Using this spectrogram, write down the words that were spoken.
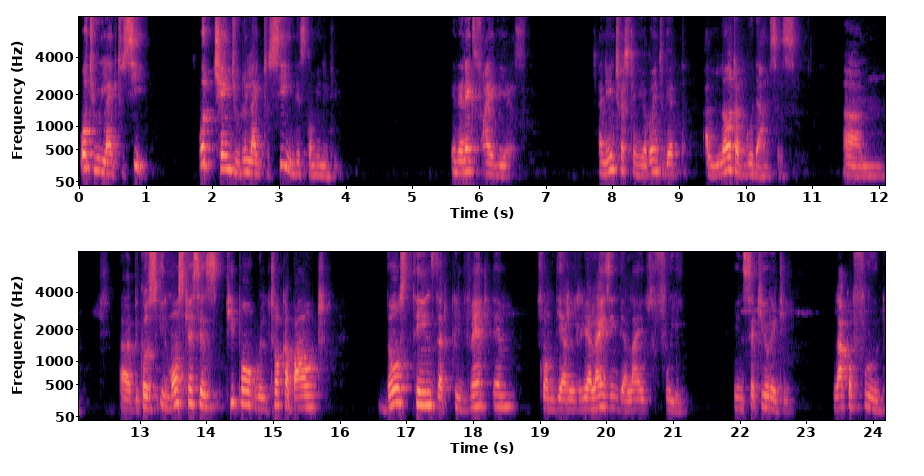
what you would like to see? What change would you like to see in this community in the next five years? And interesting, you're going to get a lot of good answers. Um, Uh, because in most cases, people will talk about those things that prevent them from their realizing their lives fully. Insecurity, lack of food,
